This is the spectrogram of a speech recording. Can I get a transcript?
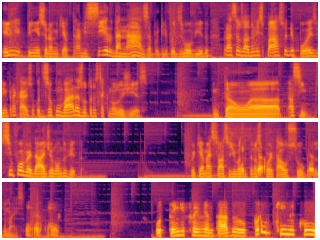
Ele tem esse nome que é o travesseiro da NASA, porque ele foi desenvolvido para ser usado no espaço e depois vem para cá. Isso aconteceu com várias outras tecnologias. Então, uh, assim, se for verdade, eu não duvido. Porque é mais fácil de você Então, transportar o suco e tudo mais. Assim, o Tang foi inventado por um químico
